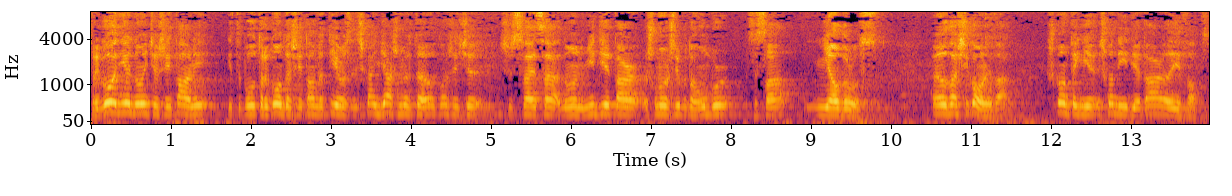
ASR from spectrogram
Tregon njëherë domethënë që shejtani i të po u tregonte shejtanëve të tjerë ose diçka e ngjashme me këtë, thoshte që sa sa domthonë një dietar është shumë e vështirë për të humbur se sa një adhurues. Edhe tha shikoni tha, shkon te një shkon te një dietar dhe i thot,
